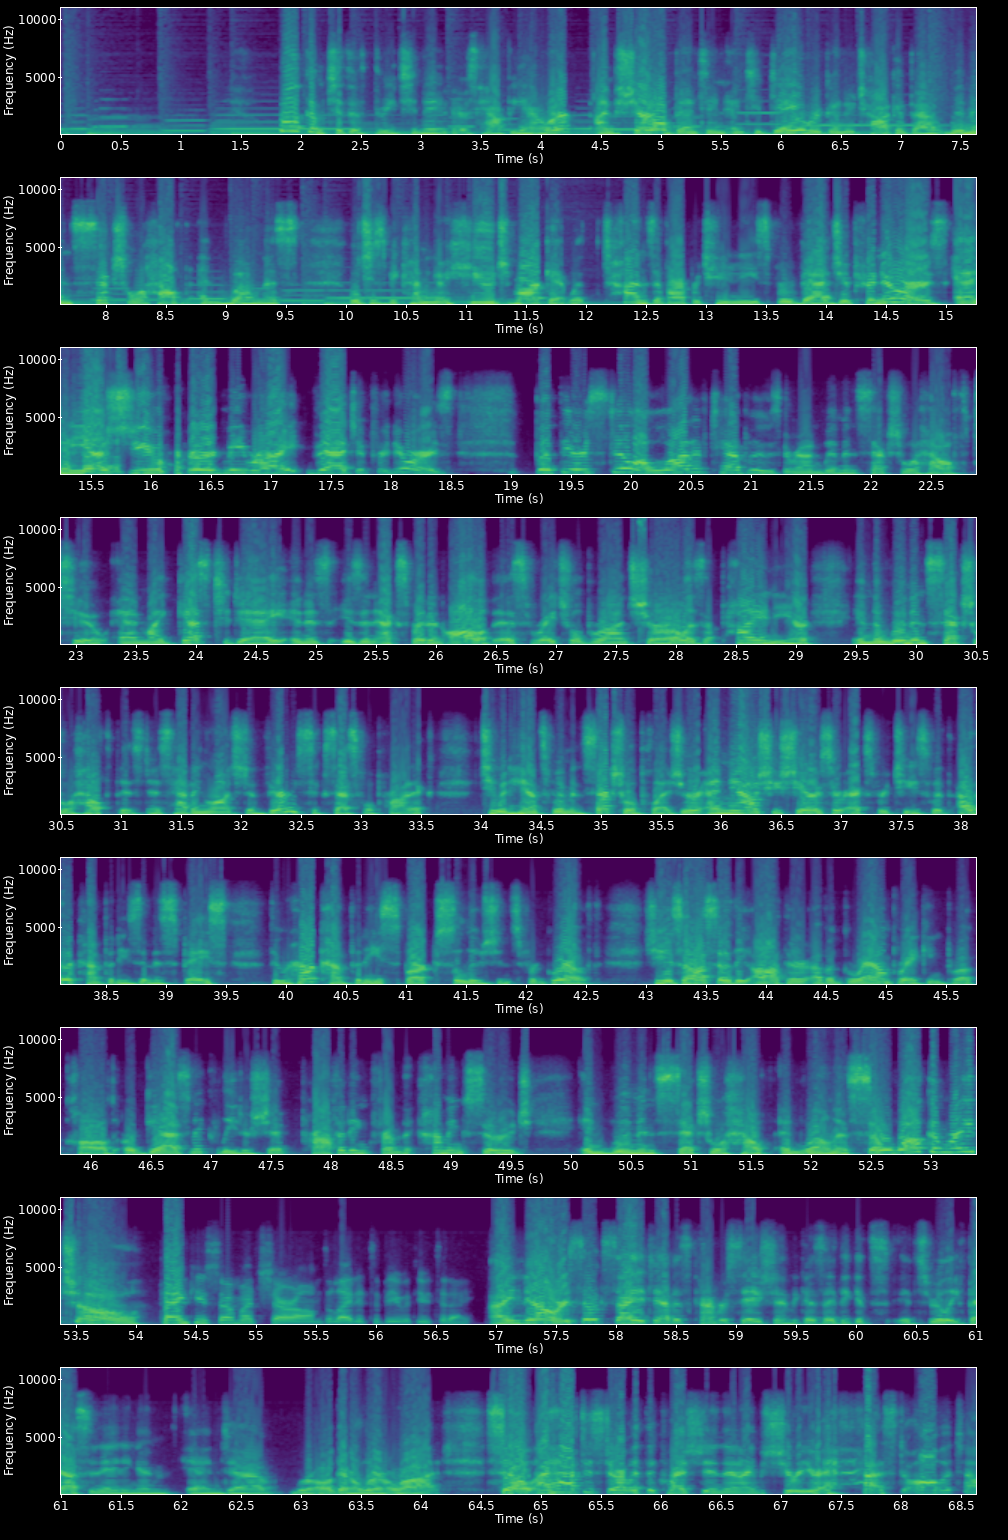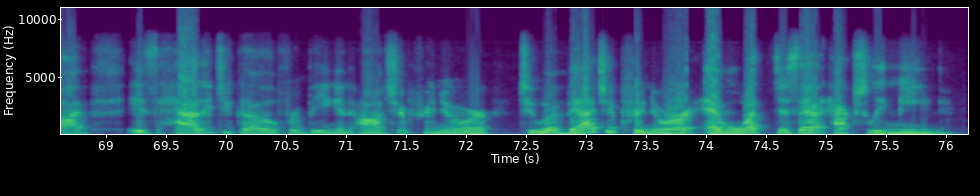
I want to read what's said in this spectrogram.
Welcome to the Three Tomatoes Happy Hour. I'm Cheryl Benton, and today we're going to talk about women's sexual health and wellness, which is becoming a huge market with tons of opportunities for vagipreneurs. And yes, you heard me right, vagipreneurs. But there is still a lot of taboos around women's sexual health, too. And my guest today and is, is an expert in all of this. Rachel Braun Scherl is a pioneer in the women's sexual health business, having launched a very successful product to enhance women's sexual pleasure. And now she shares her expertise with other companies in this space through her company, Spark Solutions for Growth. She is also the author of a groundbreaking book called Orgasmic Leadership Profiting from the Coming surge in women's sexual health and wellness. So, welcome, Rachel. Thank you so much, Cheryl. I'm delighted to be with you today. I know we're so excited to have this conversation because I think it's it's really fascinating and and uh, we're all going to learn a lot. So I have to start with the question that I'm sure you're asked all the time: is how did you go from being an entrepreneur to a vagipreneur, and what does that actually mean?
